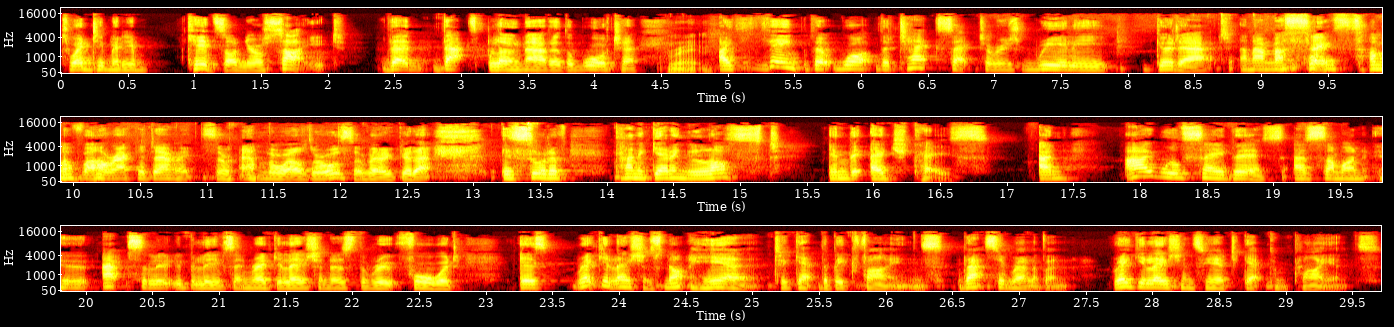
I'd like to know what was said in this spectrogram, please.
20 million kids on your site, then that's blown out of the water. Right. I think that what the tech sector is really good at, and I must say some of our academics around the world are also very good at, is sort of kind of getting lost in the edge case. And I will say this as someone who absolutely believes in regulation as the route forward is regulation's not here to get the big fines. That's irrelevant. Regulation's here to get compliance.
